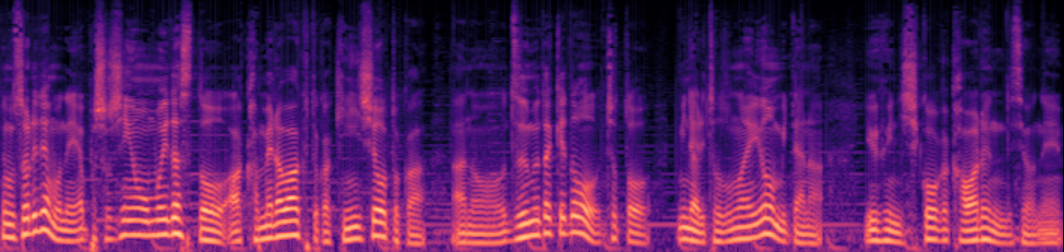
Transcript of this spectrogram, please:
でもそれでもねやっぱ初心を思い出すとあカメラワークとか気にしようとかあのズームだけどちょっとみなり整えようみたいないう風に思考が変わるんですよね。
